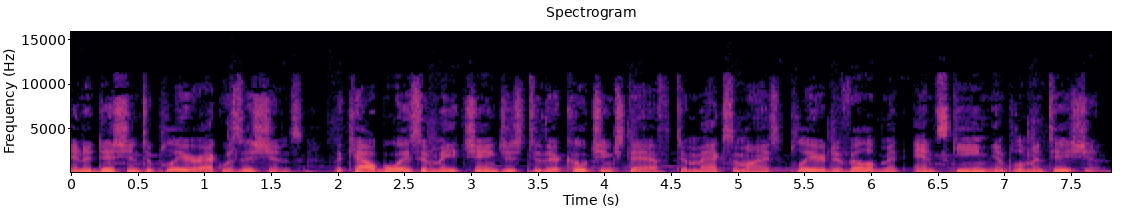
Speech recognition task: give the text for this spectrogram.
In addition to player acquisitions, the Cowboys have made changes to their coaching staff to maximize player development and scheme implementation.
